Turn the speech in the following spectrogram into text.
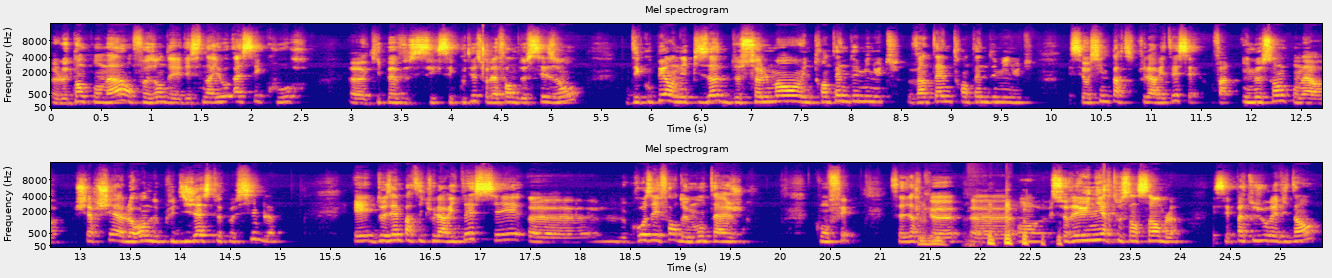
le temps qu'on a en faisant des scénarios assez courts euh, qui peuvent s'écouter sur la forme de saison, découpés en épisodes de seulement une trentaine de minutes, vingtaine, trentaine de minutes. C'est aussi une particularité, c'est, enfin, il me semble qu'on a cherché à le rendre le plus digeste possible. Et deuxième particularité, c'est euh, le gros effort de montage qu'on fait. C'est-à-dire mmh. que euh, se réunir tous ensemble, c'est pas toujours évident.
